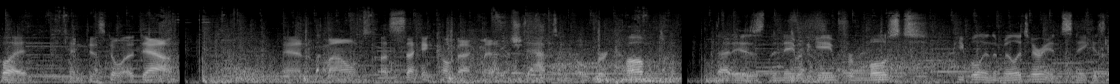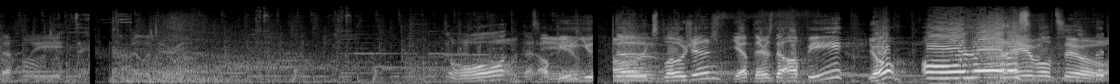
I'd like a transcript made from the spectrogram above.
But Can Disco adapt and mount a second comeback match? adapt and overcome. That is the name of the game for most people in the military, and Snake is definitely in the military. Oh, Oh, that up B, team. Oh. the explosion. Yep, there's the up B. Yo. Oh no, that's Able to. the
